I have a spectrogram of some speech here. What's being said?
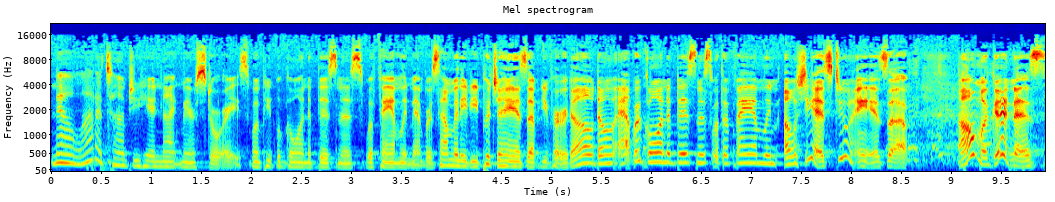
Now, a lot of times you hear nightmare stories when people go into business with family members. How many of you put your hands up? You've heard, oh, don't ever go into business with a family. Oh, she has two hands up. Oh, my goodness.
